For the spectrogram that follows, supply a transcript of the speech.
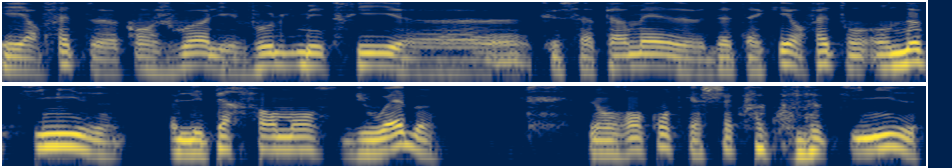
Et en fait, euh, quand je vois les volumétries euh, que ça permet euh, d'attaquer, en fait, on, on optimise les performances du web, mais on se rend compte qu'à chaque fois qu'on optimise,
